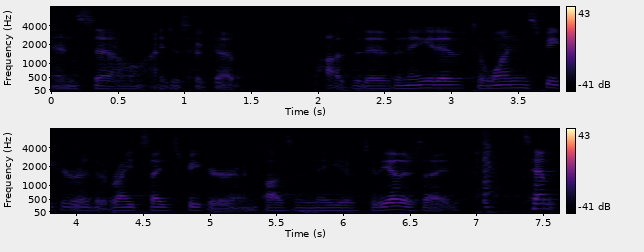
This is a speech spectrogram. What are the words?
And so I just hooked up positive and negative to one speaker, the right side speaker, and positive and negative to the other side. Temp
